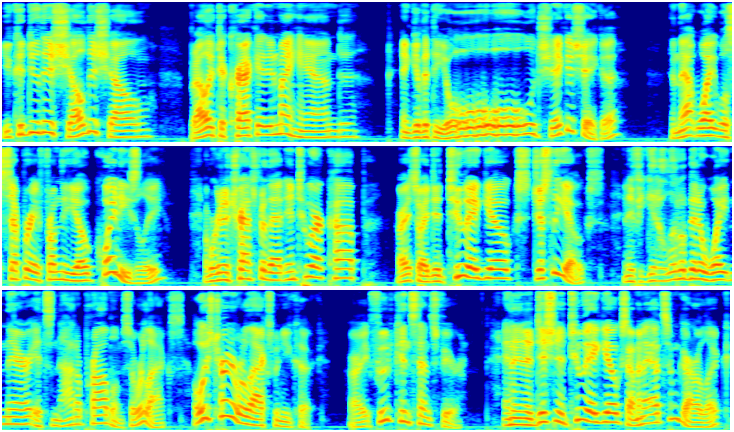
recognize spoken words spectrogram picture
You could do this shell to shell, but I like to crack it in my hand and give it the old shake a shake a, and that white will separate from the yolk quite easily. And we're going to transfer that into our cup. All right, so I did two egg yolks, just the yolks. And if you get a little bit of white in there, it's not a problem, so relax. Always try to relax when you cook. All right, food can sense fear. And in addition to two egg yolks, I'm going to add some garlic.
